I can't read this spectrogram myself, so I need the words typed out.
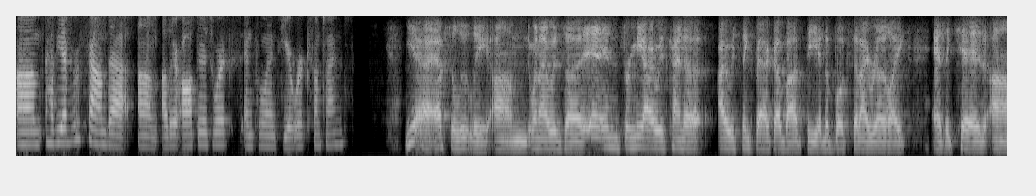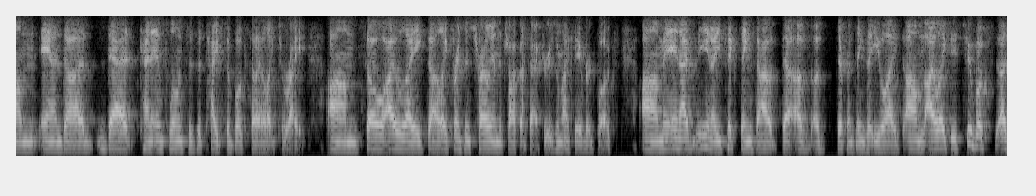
Um, have you ever found that um, other authors' works influence your work sometimes? Yeah, absolutely. Um, when I was, uh, and for me, I always kind of, I always think back about the the books that I really liked as a kid, um, and uh, that kind of influences the types of books that I like to write. Um, so I liked, uh, like for instance, Charlie and the Chocolate Factory is one of my favorite books. Um, and I've, you know, you pick things out that, of, of different things that you liked. Um, I like these two books, uh,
